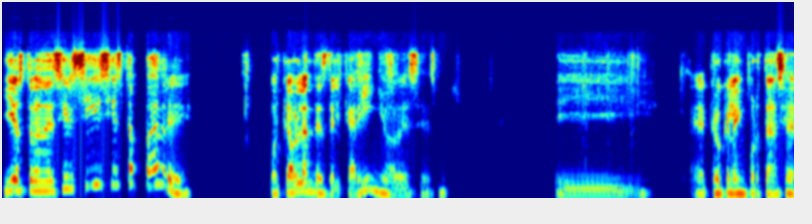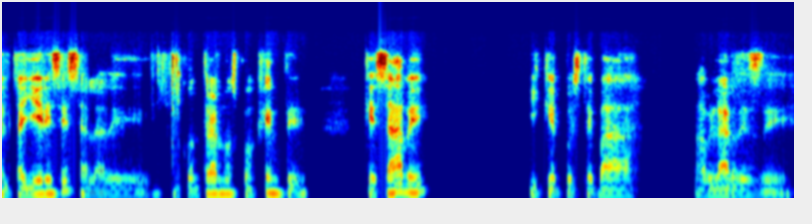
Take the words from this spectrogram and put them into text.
Y ellos te van a decir, sí, sí está padre, porque hablan desde el cariño a veces. Y, eh, creo que la importancia del taller es esa, la de encontrarnos con gente que sabe y que pues te va a hablar desde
